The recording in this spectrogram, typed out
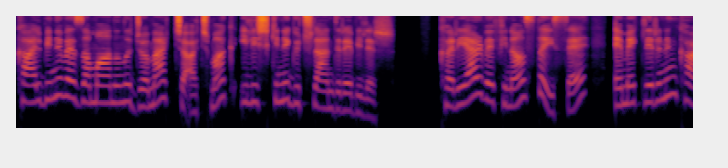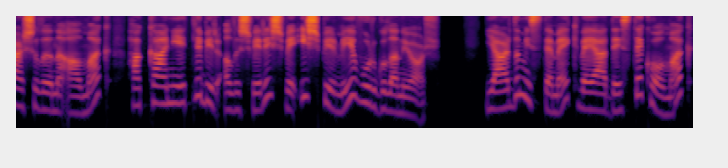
Kalbini ve zamanını cömertçe açmak ilişkini güçlendirebilir. Kariyer ve finansta ise emeklerinin karşılığını almak, hakkaniyetli bir alışveriş ve işbirliği vurgulanıyor. Yardım istemek veya destek olmak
